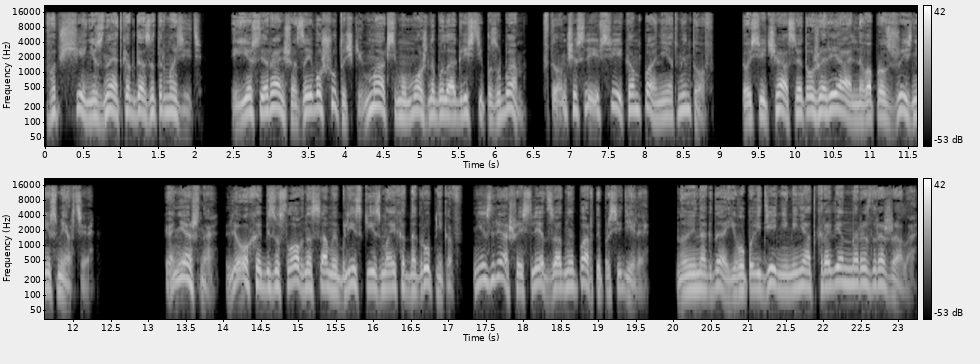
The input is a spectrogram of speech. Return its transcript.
Вообще не знает, когда затормозить. И если раньше за его шуточки максимум можно было огрести по зубам, в том числе и всей компании от ментов, то сейчас это уже реально вопрос жизни и смерти. Конечно, Леха, безусловно, самый близкий из моих одногруппников. Не зря шесть лет за одной партой просидели но иногда его поведение меня откровенно раздражало.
